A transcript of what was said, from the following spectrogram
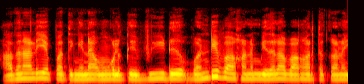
அதனாலேயே பார்த்தீங்கன்னா உங்களுக்கு வீடு வண்டி வாகனம் இதெல்லாம் வாங்குறதுக்கான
